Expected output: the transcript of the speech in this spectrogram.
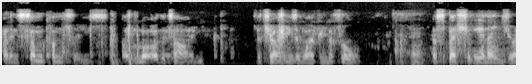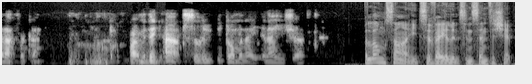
and in some countries, a lot of the time, the Chinese are wiping the floor, hmm. especially in Asia and Africa. I mean, they absolutely dominate in Asia. Alongside surveillance and censorship,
